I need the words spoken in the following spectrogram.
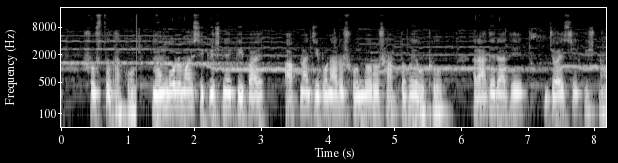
সুস্থ থাকুন। মঙ্গলময় শ্রীকৃষ্ণের কৃপায় আপনার জীবন আরও সুন্দর ও সার্থক হয়ে উঠুক। রাধে রাধে, জয় শ্রীকৃষ্ণ।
